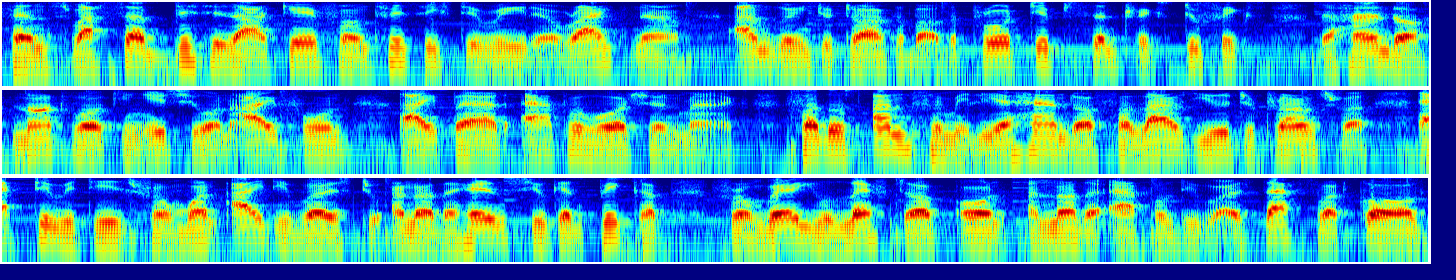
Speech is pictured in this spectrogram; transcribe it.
friends, what's up? This is RK from 360 Reader. Right now, I'm going to talk about the pro tips and tricks to fix the handoff not working issue on iPhone, iPad, Apple Watch, and Mac. For those unfamiliar, handoff allows you to transfer activities from one iDevice to another. Hence, you can pick up from where you left off on another Apple device. That's what called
